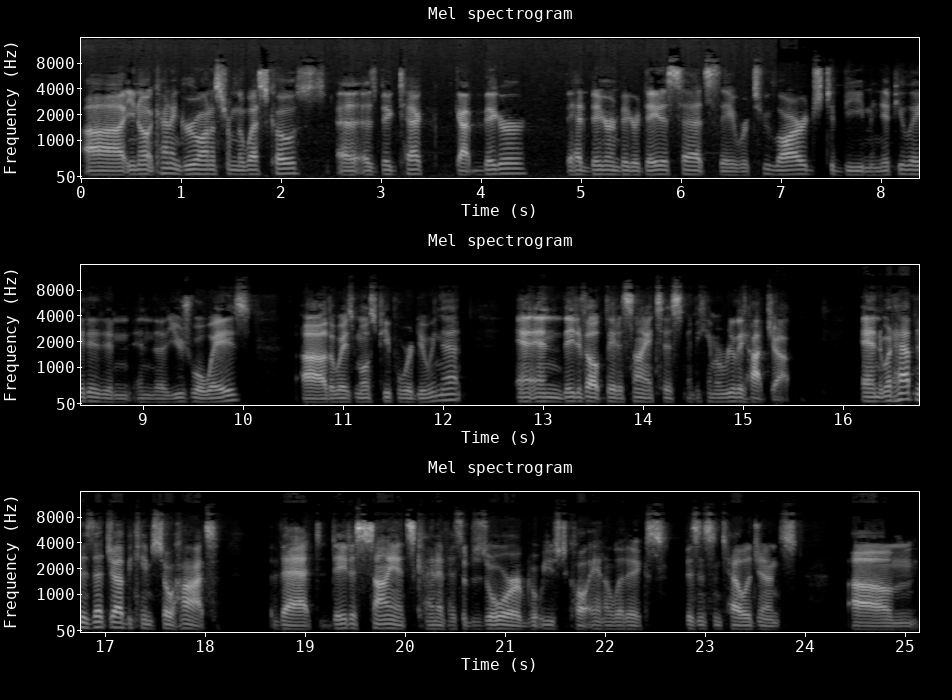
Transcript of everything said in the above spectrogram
Uh, you know, it kind of grew on us from the West Coast as, as, big tech got bigger. They had bigger and bigger data sets. They were too large to be manipulated in, in the usual ways, uh, the ways most people were doing that. And, and they developed data scientists, and it became a really hot job. And what happened is that job became so hot that data science kind of has absorbed what we used to call analytics, business intelligence, um,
